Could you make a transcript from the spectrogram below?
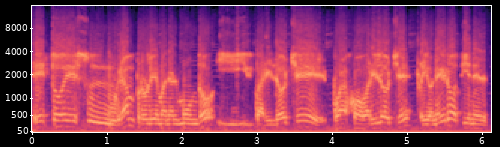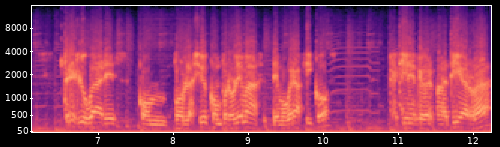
Esto es un gran problema en el mundo y Bariloche, bajo Bariloche, Río Negro tiene tres lugares con población con problemas demográficos que tienen que ver con la tierra.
